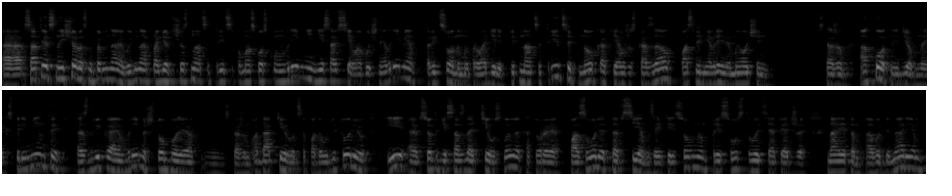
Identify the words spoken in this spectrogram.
Э, соответственно, еще раз напоминаю, вебинар пройдет в 16.30 по московскому времени, не совсем обычное время. Традиционно мы проводили в 15.30, но, как я уже сказал, в последнее время мы очень скажем, охотно идем на эксперименты, сдвигаем время, чтобы, скажем, адаптироваться под аудиторию и э, все-таки создать те условия, которые позволят всем заинтересованным присутствовать, опять же, на этом э, вебинаре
